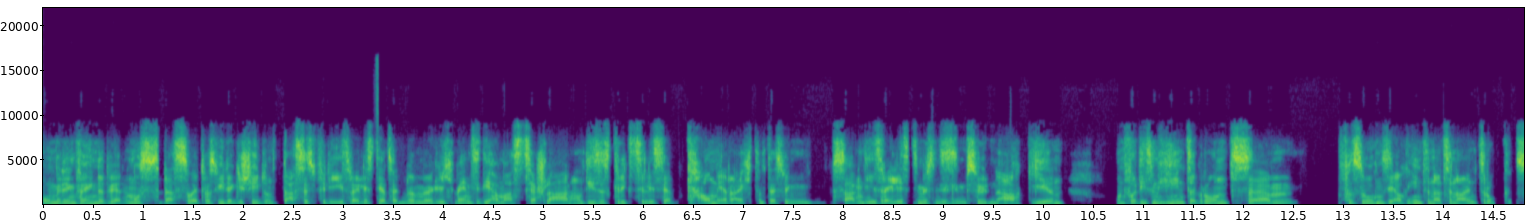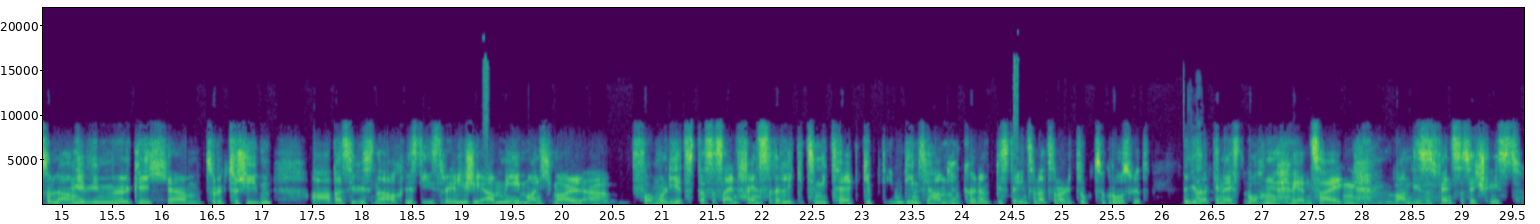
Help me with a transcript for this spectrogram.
unbedingt verhindert werden muss, dass so etwas wieder geschieht. Und das ist für die Israelis derzeit nur möglich, wenn sie die Hamas zerschlagen. Und dieses Kriegsziel ist ja kaum erreicht. Und deswegen sagen die Israelis, sie müssen das im Süden agieren. Und vor diesem Hintergrund ähm, versuchen sie auch internationalen Druck so lange wie möglich ähm, zurückzuschieben. Aber sie wissen auch, wie es die israelische Armee manchmal äh, formuliert, dass es ein Fenster der Legitimität gibt, in dem sie handeln können, bis der internationale Druck zu groß wird. Wie gesagt, die nächsten Wochen werden zeigen, wann dieses Fenster sich schließt.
